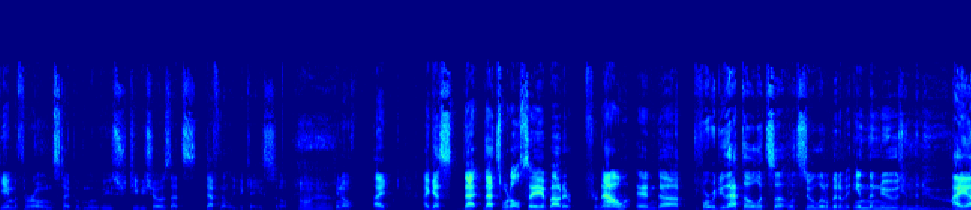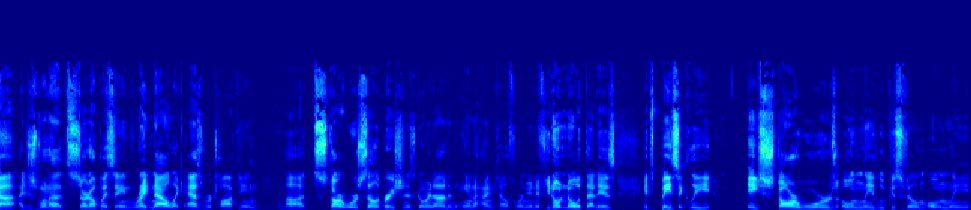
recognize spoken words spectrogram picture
Game of Thrones type of movies, TV shows, that's definitely the case. So, Oh yeah. you know, I I guess that that's what I'll say about it for now. And uh, before we do that, though, let's uh, let's do a little bit of in the news. In the news. I uh, I just want to start out by saying right now, like as we're talking, uh, Star Wars Celebration is going on in Anaheim, California, and if you don't know what that is, it's basically a Star Wars only, Lucasfilm only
